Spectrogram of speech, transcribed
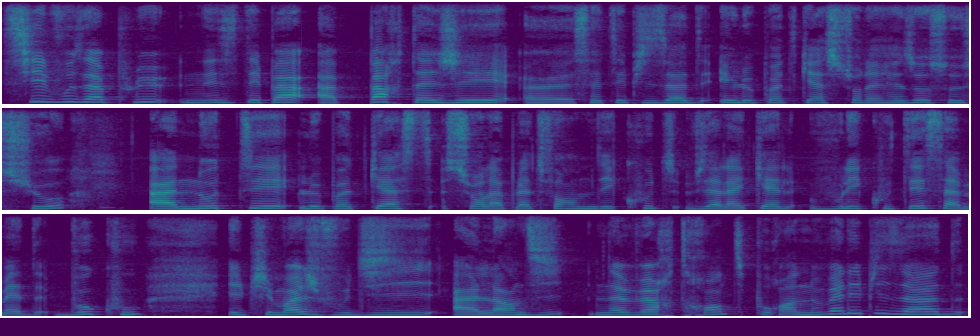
S'il vous a plu, n'hésitez pas à partager euh, cet épisode et le podcast sur les réseaux sociaux, à noter le podcast sur la plateforme d'écoute via laquelle vous l'écoutez, ça m'aide beaucoup. Et puis moi, je vous dis à lundi 9h30 pour un nouvel épisode.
